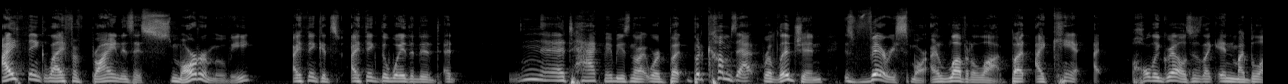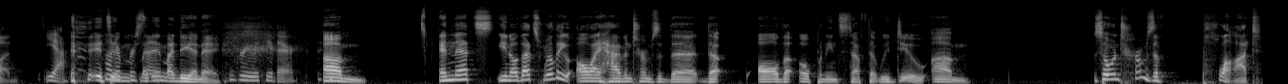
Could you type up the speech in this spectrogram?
i think life of brian is a smarter movie i think it's i think the way that it, it attack maybe isn't the right word but but comes at religion is very smart. I love it a lot but i can't I, holy grail is just like in my blood. Yeah, it's in, in my dna agree with you there. um, and that's you know that's really all i have in terms of the the all the opening stuff that we do. Um so in terms of plot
